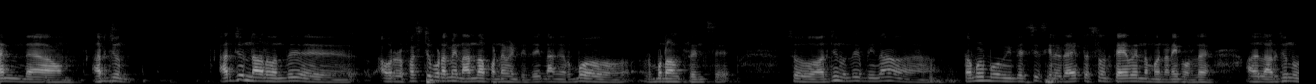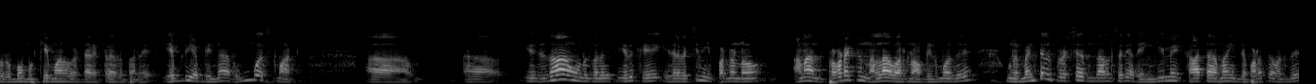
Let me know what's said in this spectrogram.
அண்ட் um, அர்ஜுன். அர்ஜுன் நான் வந்து அவரோட ஃபஸ்ட்டு படமே நான் தான் பண்ண வேண்டியது. நாங்கள் ரொம்ப ரொம்ப நாள் ஃப்ரெண்ட்ஸு ஸோ அர்ஜுன் வந்து எப்படின்னா தமிழ் மூவி இண்டஸ்ட்ரி சில டேரக்டர்ஸ்லாம் தேவைன்னு நம்ம நினைப்போம்ல. அதில் அர்ஜுன் ரொம்ப முக்கியமான ஒரு டேரக்டராக இருப்பார். எப்படி அப்படின்னா ரொம்ப ஸ்மார்ட் இதுதான் உனக்கு வந்து இருக்குது இதில் வச்சு நீ பண்ணணும். ஆனால் அந்த ப்ராடக்ட்டு நல்லா வரணும் அப்படின்னும் போது உங்களுக்கு மென்டல் ப்ரெஷர் இருந்தாலும் சரி அதை எங்கேயுமே காட்டாமல் இந்த படத்தை வந்து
